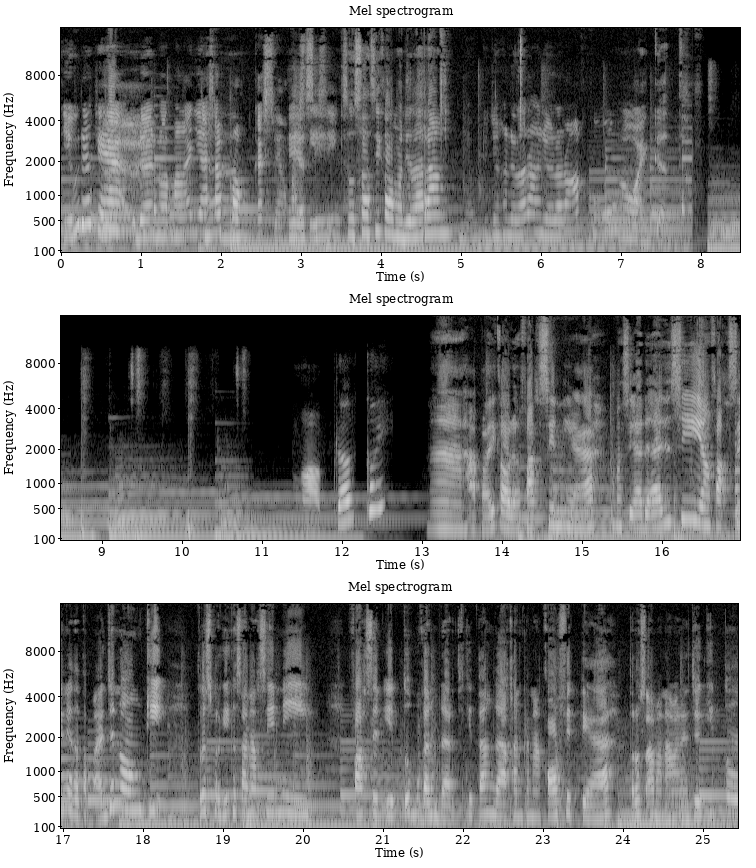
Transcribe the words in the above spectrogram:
ya udah kayak udah normal aja asal Heeh. prokes yang Iya pasti sih, sih. kan. susah sih kalau mau dilarang. Ya udah jangan dilarang, jangan larang aku. Oh my god. Ngobrol kuy. Nah, apalagi kalau udah vaksin ya, masih ada aja sih yang vaksin ya tetap aja nongki, terus pergi ke sana sini. Vaksin itu bukan berarti kita nggak akan kena covid ya, terus aman-aman aja gitu.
